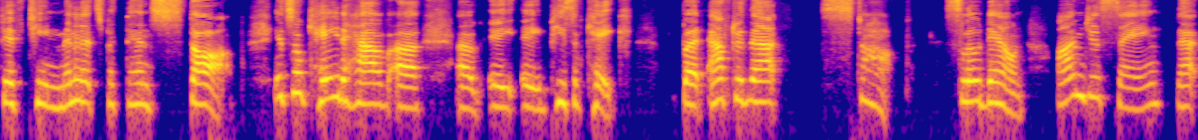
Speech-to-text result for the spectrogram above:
15 minutes but then stop it's okay to have a, a, a piece of cake but after that stop slow down I'm just saying that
